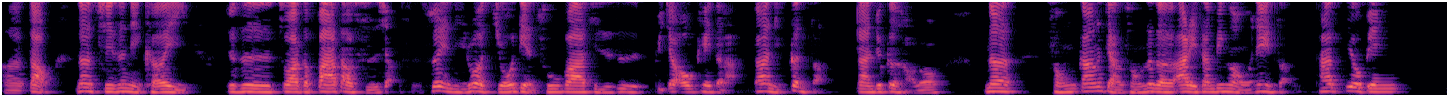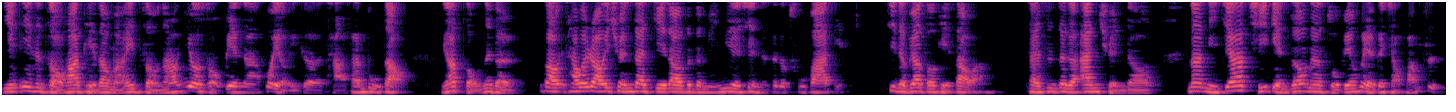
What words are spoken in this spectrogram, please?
呃，到那其实你可以就是抓个八到十小时，所以你如果九点出发，其实是比较 OK 的啦。当然你更早，当然就更好喽。那从刚刚讲从这个阿里山宾馆往内走，它右边一一直走花铁道嘛，一走，然后右手边呢会有一个塔山步道，你要走那个绕，它会绕一圈再接到这个明月线的这个出发点，记得不要走铁道啊，才是这个安全的哦。那你接到起点之后呢，左边会有个小房子。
